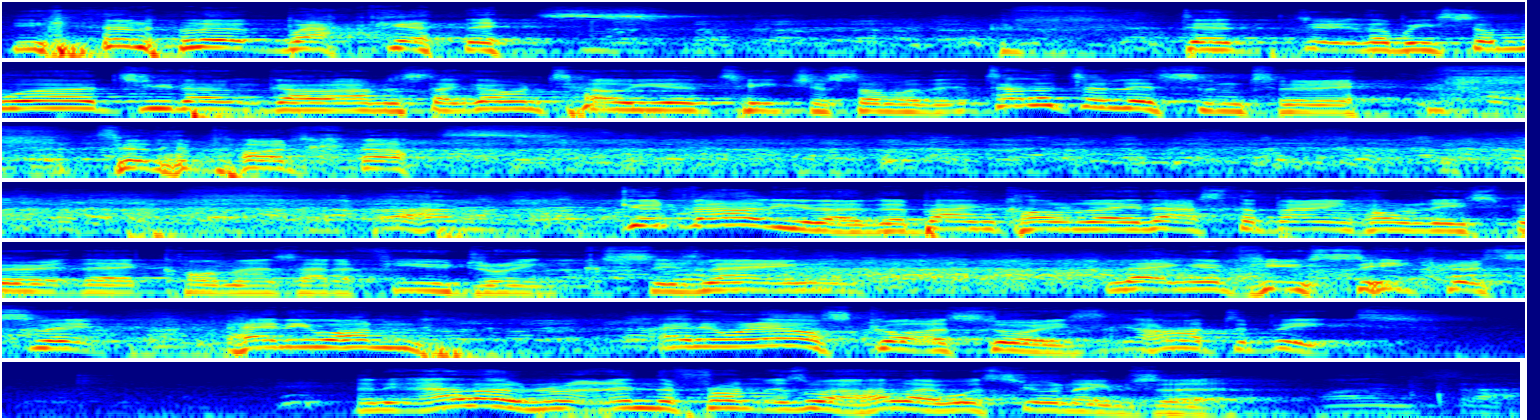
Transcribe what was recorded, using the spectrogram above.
you can look back at this. There- There'll be some words you don't go understand. Go and tell your teacher some of it. Tell her to listen to it, to the podcast. Um, good value though. The bank holiday. That's the bank holiday spirit. There, Connor's had a few drinks. He's letting letting a few secrets slip. Anyone anyone else got a story? It's hard to beat. Any- hello, in the front as well. Hello, what's your name, sir? I'm Saf.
